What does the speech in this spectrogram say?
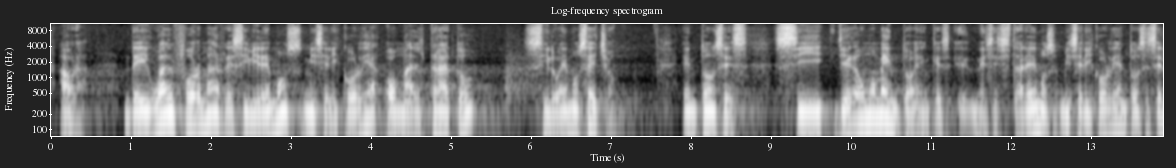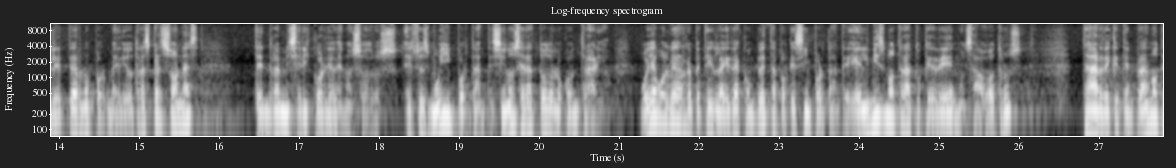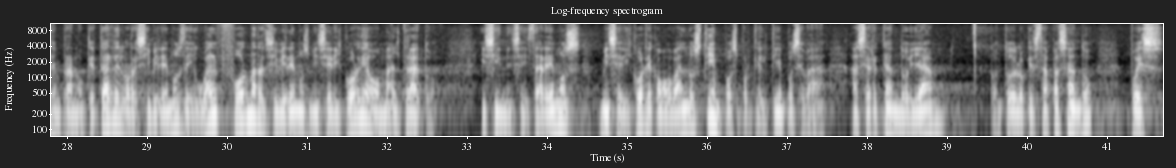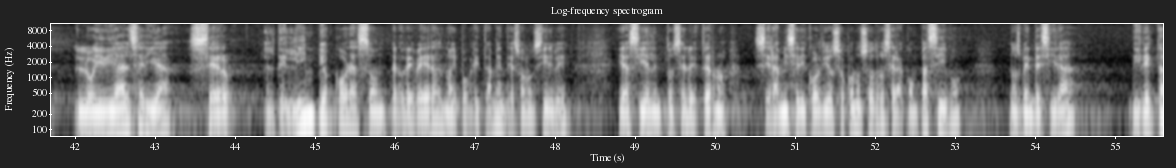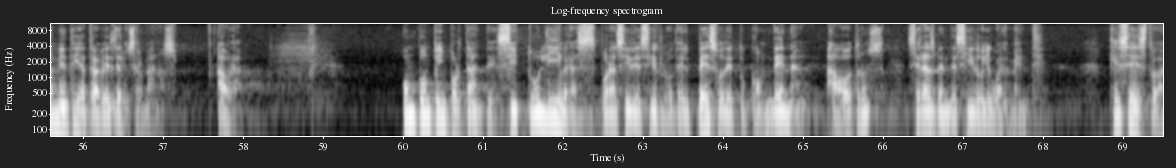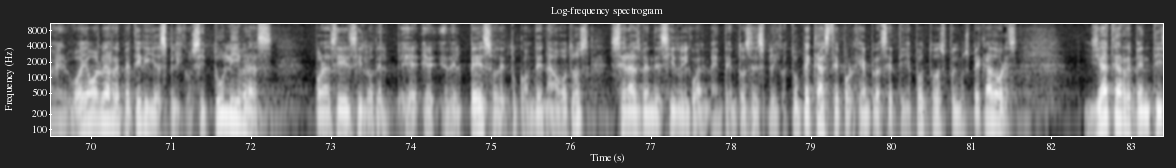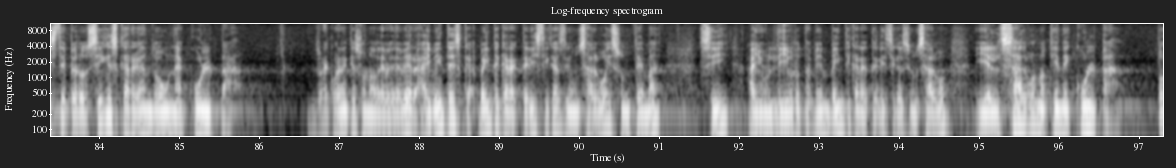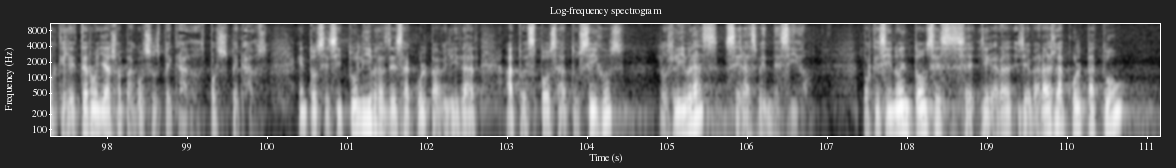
Ahora, de igual forma recibiremos misericordia o maltrato si lo hemos hecho. Entonces, si llega un momento en que necesitaremos misericordia, entonces el Eterno, por medio de otras personas, tendrá misericordia de nosotros. Eso es muy importante, si no será todo lo contrario. Voy a volver a repetir la idea completa porque es importante. El mismo trato que demos a otros, Tarde que temprano, temprano que tarde lo recibiremos, de igual forma recibiremos misericordia o maltrato. Y si necesitaremos misericordia, como van los tiempos, porque el tiempo se va acercando ya con todo lo que está pasando, pues lo ideal sería ser de limpio corazón, pero de veras, no hipócritamente, eso nos sirve. Y así el entonces el Eterno será misericordioso con nosotros, será compasivo, nos bendecirá directamente y a través de los hermanos. Ahora, un punto importante, si tú libras, por así decirlo, del peso de tu condena a otros, serás bendecido igualmente. ¿Qué es esto? A ver, voy a volver a repetir y explico. Si tú libras, por así decirlo, del, eh, eh, del, peso de tu condena a otros, serás bendecido igualmente. Entonces explico. Tú pecaste, por ejemplo, hace tiempo, todos fuimos pecadores. Ya te arrepentiste, pero sigues cargando una culpa. Recuerden que eso no debe de ver. Hay 20, 20 características de un salvo, es un tema. ¿sí? Hay un libro también, 20 características de un salvo, y el salvo no tiene culpa, porque el Eterno Yahshua pagó sus pecados, por sus pecados. Entonces, si tú libras de esa culpabilidad a tu esposa, a tus hijos, los libras, serás bendecido. Porque si no, entonces llevarás la culpa tú,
